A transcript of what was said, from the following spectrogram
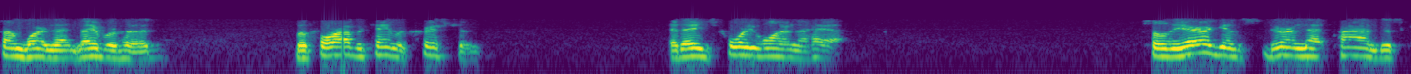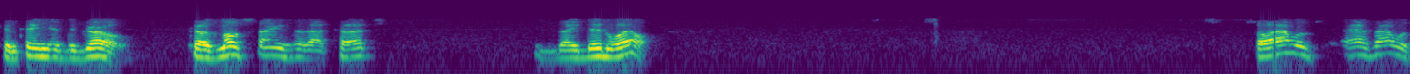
somewhere in that neighborhood, before I became a Christian at age 41 and a half. So the arrogance during that time just continued to grow because most things that I touched, they did well. So I was, as I was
